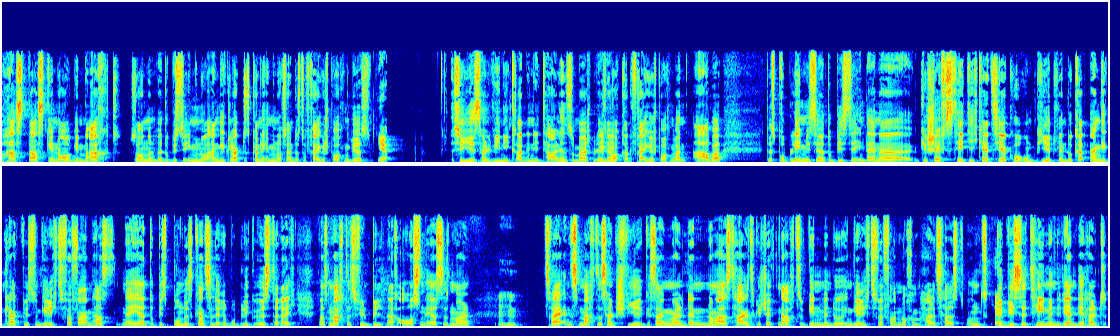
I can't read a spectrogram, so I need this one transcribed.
hast das genau gemacht, sondern weil du bist ja immer nur angeklagt, es kann ja immer noch sein, dass du freigesprochen wirst. Ja. Sie ist Salvini gerade in Italien zum Beispiel, der mhm. ist ja auch gerade freigesprochen worden, aber das Problem ist ja, du bist ja in deiner Geschäftstätigkeit sehr korrumpiert. Wenn du gerade angeklagt bist und Gerichtsverfahren hast, naja, du bist Bundeskanzler der Republik Österreich. Was macht das für ein Bild nach außen erstes Mal? Mhm. Zweitens macht es halt schwierig, sagen wir mal, dein normales Tagesgeschäft nachzugehen, wenn du ein Gerichtsverfahren noch am Hals hast. Und ja. gewisse Themen werden dir halt,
